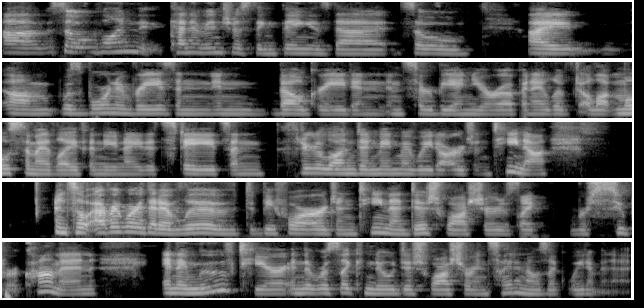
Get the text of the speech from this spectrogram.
Um, so one kind of interesting thing is that so I um, was born and raised in, in Belgrade and in Serbia and Europe, and I lived a lot most of my life in the United States and through London made my way to Argentina. And so everywhere that I've lived before Argentina, dishwashers like were super common. And I moved here and there was like no dishwasher inside. And I was like, wait a minute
